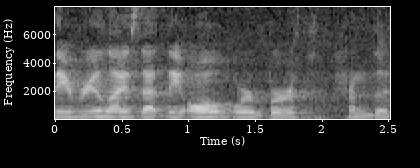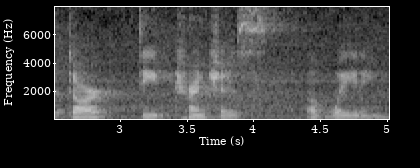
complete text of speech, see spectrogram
They realized that they all were birthed from the dark, deep trenches of waiting.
